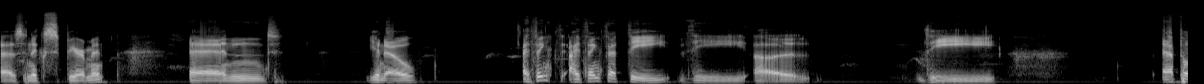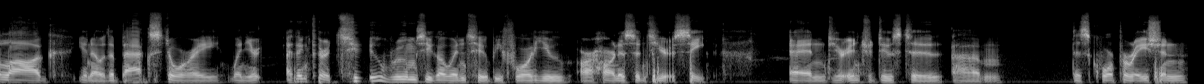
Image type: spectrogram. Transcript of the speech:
as an experiment, and you know, I think I think that the the uh, the epilogue, you know, the backstory when you're. I think there are two rooms you go into before you are harnessed into your seat, and you're introduced to um, this corporation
